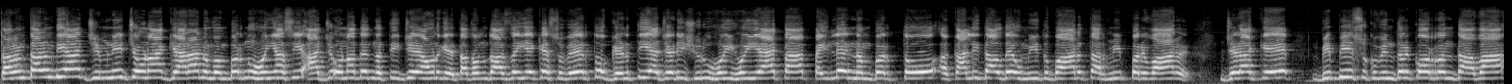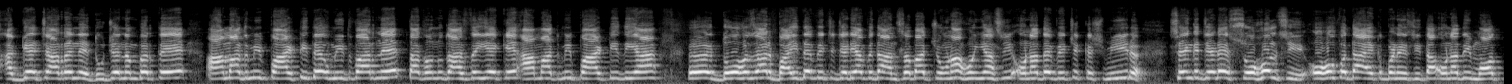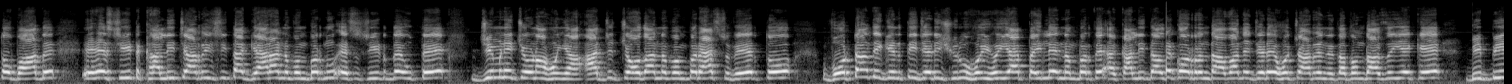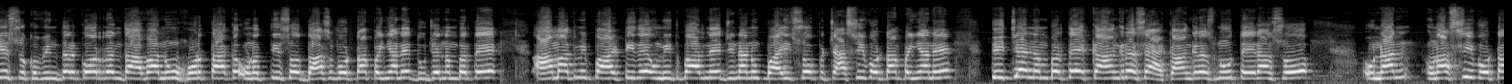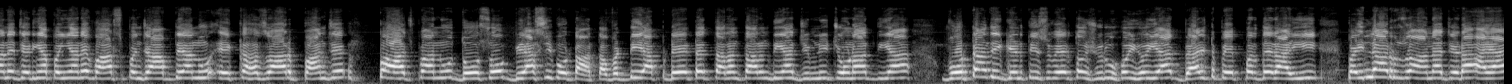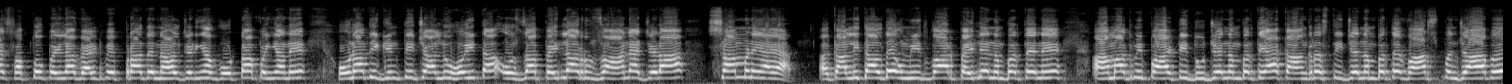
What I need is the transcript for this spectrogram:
ਤਰਨਤਾਰਨ ਦੀਆਂ ਜਿਮਨੀ ਚੋਣਾਂ 11 ਨਵੰਬਰ ਨੂੰ ਹੋਈਆਂ ਸੀ। ਅੱਜ ਉਹਨਾਂ ਦੇ ਨਤੀਜੇ ਆਉਣਗੇ। ਤਾਂ ਤੁਹਾਨੂੰ ਦੱਸ ਦਈਏ ਕਿ ਸਵੇਰ ਤੋਂ ਗਿਣਤੀ ਹੈ ਜਿਹੜੀ ਸ਼ੁਰੂ ਹੋਈ ਹੋਈ ਹੈ ਤਾਂ ਪਹਿਲੇ ਨੰਬਰ ਤੋਂ ਅਕਾਲੀ ਦਲ ਦੇ ਉਮੀਦਵਾਰ ਧਰਮੀ ਪਰਿਵਾਰ ਜਿਹੜਾ ਕਿ ਬੀਬੀ ਸੁਖਵਿੰਦਰ ਕੌਰ ਰੰਧਾਵਾ ਅੱਗੇ ਚੱਲ ਰਹੇ ਨੇ। ਦੂਜੇ ਨੰਬਰ ਤੇ ਆਮ ਆਦਮੀ ਪਾਰਟੀ ਦੇ ਉਮੀਦਵਾਰ ਨੇ। ਤਾਂ ਤੁਹਾਨੂੰ ਦੱਸ ਦਈਏ ਕਿ ਆਮ ਆਦਮੀ ਪਾਰਟੀ ਦੀਆਂ ਅ, 2022 ਦੇ ਵਿੱਚ ਜਿਹੜੀਆਂ ਵਿਧਾਨ ਸਭਾ ਚੋਣਾਂ ਹੋਈਆਂ ਸੀ ਉਹਨਾਂ ਦੇ ਵਿੱਚ ਕਸ਼ਮੀਰ ਸਿੰਘ ਜਿਹੜੇ ਸੋਹਲ ਸੀ ਉਹ ਵਿਧਾਇਕ ਬਣੇ ਸੀ। ਤਾਂ ਉਹਨਾਂ ਦੀ ਮੌਤ ਤੋਂ ਬਾਅਦ ਇਹ ਸੀਟ ਖਾਲੀ ਚੱਲ ਰਹੀ ਸੀ ਤਾਂ 11 ਨਵੰਬਰ ਨੂੰ ਇਸ ਸੀਟ ਦੇ ਉੱਤੇ ਜਿਮਣੀ ਚੋਣਾਂ ਹੋਈਆਂ। ਅੱਜ 14 ਨਵੰਬਰ ਹੈ, ਸਵੇਰ ਤੋਂ ਵੋਟਾਂ ਦੀ ਗਿਣਤੀ ਜਿਹੜੀ ਸ਼ੁਰੂ ਹੋਈ ਹੋਈ ਹੈ, ਪਹਿਲੇ ਨੰਬਰ ਤੇ ਅਕਾਲੀ ਦਲ ਕੌਰ ਰੰਧਾਵਾ ਨੇ ਜਿਹੜੇ ਉਹ ਚੱਲ ਰਹੇ ਨੇ, ਤਾਂ ਤੁਹਾਨੂੰ ਦੱਸ ਦਈਏ ਕਿ ਬੀਬੀ ਸੁਖਵਿੰਦਰ ਕੌਰ ਰੰਧਾਵਾ ਨੂੰ ਹੁਣ ਤੱਕ 2910 ਵੋਟਾਂ ਪਈਆਂ ਨੇ। ਦੂਜੇ ਨੰਬਰ ਤੇ ਆਮ ਆਦਮੀ ਪਾਰਟੀ ਦੇ ਉਮੀਦਵਾਰ ਨੇ, ਜਿਨ੍ਹਾਂ ਨੂੰ 2285 ਵੋਟਾਂ ਪਈਆਂ ਨੇ। ਤੀਜੇ ਨੰਬਰ ਤੇ ਕਾਂਗਰਸ ਹੈ, ਕਾਂਗਰਸ ਨੂੰ 1300 79 ਵੋਟਾਂ ਨੇ ਜਿਹੜੀਆਂ ਪਈਆਂ ਨੇ ਵਾਰਸ ਪੰਜਾਬ ਦਿਆਂ ਨੂੰ 1005 ਭਾਜਪਾ ਨੂੰ 282 ਵੋਟਾਂ। ਤਾਂ ਵੱਡੀ ਅਪਡੇਟ ਤਰਨਤਾਰਨ ਦੀਆਂ ਜਿਮਨੀ ਚੋਣਾਂ ਦੀਆਂ ਵੋਟਾਂ ਦੀ ਗਿਣਤੀ ਸਵੇਰ ਤੋਂ ਸ਼ੁਰੂ ਹੋਈ ਹੋਈ ਹੈ। ਬੈਲਟ ਪੇਪਰ ਦੇ ਰਾਹੀਂ ਪਹਿਲਾ ਰੁਝਾਨ ਹੈ ਜਿਹੜਾ ਆਇਆ ਸਭ ਤੋਂ ਪਹਿਲਾਂ ਬੈਲਟ ਪੇਪਰਾਂ ਦੇ ਨਾਲ ਜਿਹੜੀਆਂ ਵੋਟਾਂ ਪਈਆਂ ਨੇ ਉਹਨਾਂ ਦੀ ਗਿਣਤੀ ਚਾਲੂ ਹੋਈ ਤਾਂ ਉਸ ਦਾ ਪਹਿਲਾ ਰੁਝਾਨ ਹੈ ਜਿਹੜਾ ਸਾਹਮਣੇ ਆਇਆ। ਅਕਾਲੀ ਦਲ ਦੇ ਉਮੀਦਵਾਰ ਪਹਿਲੇ ਨੰਬਰ ਤੇ ਨੇ। ਆਮ ਆਦਮੀ ਪਾਰਟੀ ਦੂਜੇ ਨੰਬਰ ਤੇ ਆ, ਕਾਂਗਰਸ ਤੀਜੇ ਨੰਬਰ ਤੇ, ਵਾਰਸ ਪੰਜਾਬ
